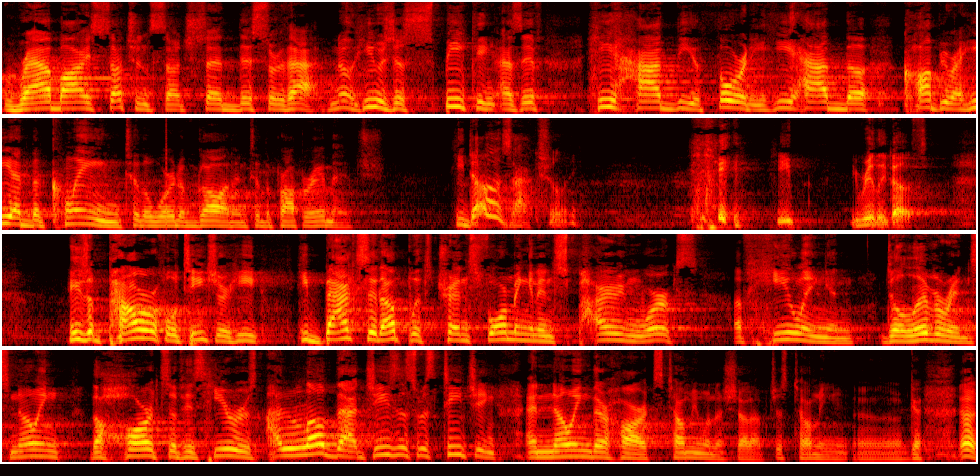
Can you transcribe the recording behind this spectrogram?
Rabbi such and such said this or that. No, he was just speaking as if he had the authority, he had the copyright, he had the claim to the word of God and to the proper image. He does, actually. He, he, he really does. He's a powerful teacher. He, he backs it up with transforming and inspiring works of healing and deliverance, knowing the hearts of his hearers. I love that. Jesus was teaching and knowing their hearts. Tell me when to shut up. Just tell me. Uh, okay. Uh,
